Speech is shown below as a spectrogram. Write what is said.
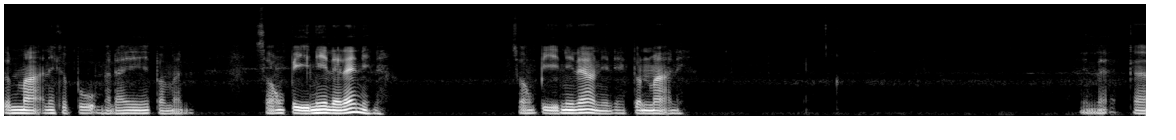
ต้นหมานี่ก็ปลูกมาได้ประมาณสองปีนี่เลยได้นี่นะสองปีนี่แล้วนี่ต้นหมานี่ นี่แหละก็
